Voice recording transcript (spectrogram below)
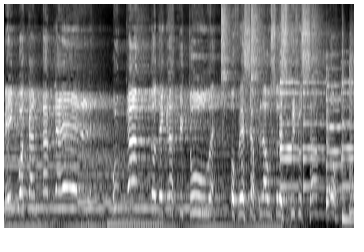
Vengo a cantarle a Él un canto de gratitud. Ofrece aplauso al Espíritu Santo.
